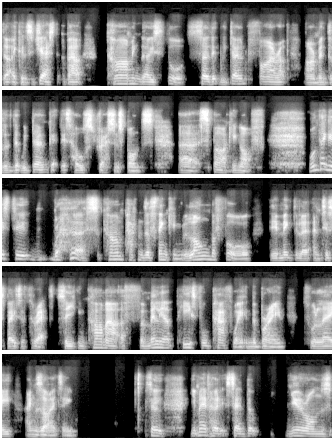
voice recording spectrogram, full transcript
that I can suggest about calming those thoughts so that we don't fire up our amygdala, that we don't get this whole stress response uh, sparking off. One thing is to rehearse calm patterns of thinking long before the amygdala anticipates a threat. So you can calm out a familiar, peaceful pathway in the brain to allay anxiety. So you may have heard it said that neurons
